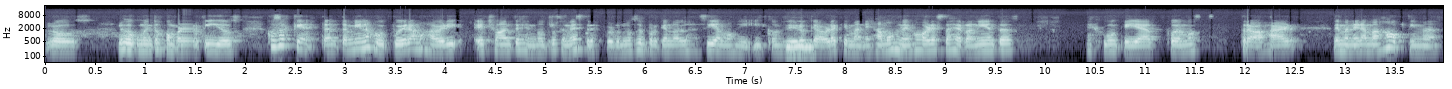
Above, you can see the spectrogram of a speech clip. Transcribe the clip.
los los documentos compartidos, cosas que también las pudiéramos haber hecho antes en otros semestres, pero no sé por qué no las hacíamos y, y considero mm. que ahora que manejamos mejor estas herramientas, es como que ya podemos trabajar de manera más óptima,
